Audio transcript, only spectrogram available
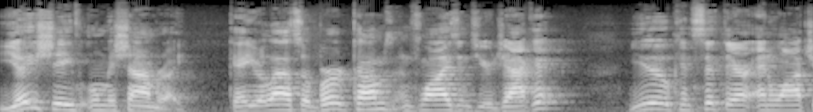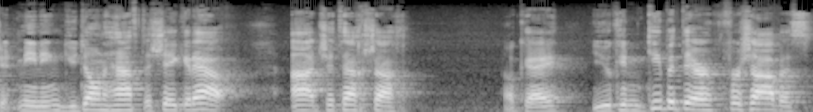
yoshev umishamrei. Okay, you're allowed. So a bird comes and flies into your jacket. You can sit there and watch it, meaning you don't have to shake it out. Okay, you can keep it there for Shabbos.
